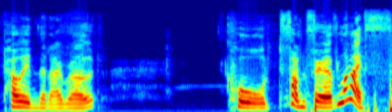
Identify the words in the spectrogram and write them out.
poem that i wrote called fun fair of life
